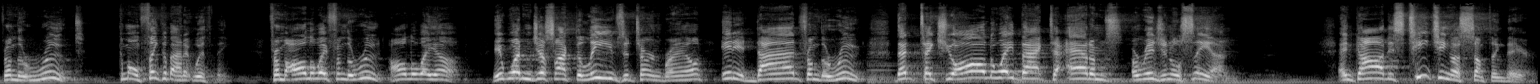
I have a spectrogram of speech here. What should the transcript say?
From the root. Come on, think about it with me. From all the way from the root, all the way up. It wasn't just like the leaves had turned brown, it had died from the root. That takes you all the way back to Adam's original sin. And God is teaching us something there.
